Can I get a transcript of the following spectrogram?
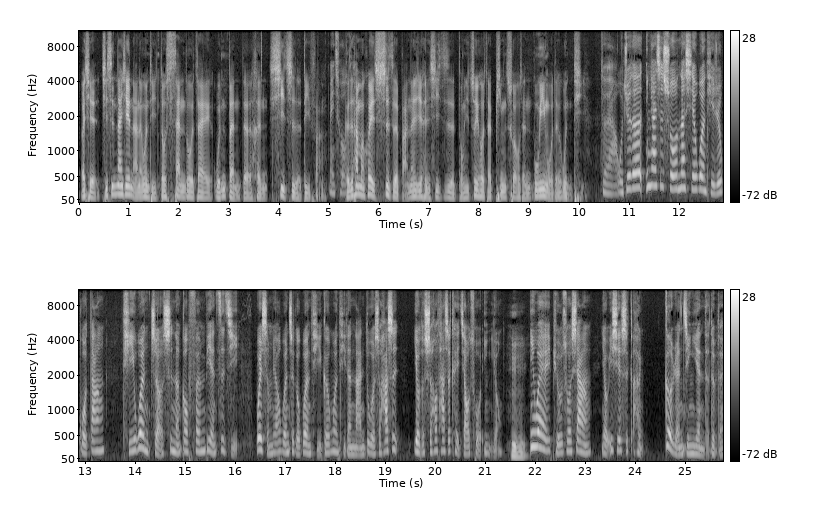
而且，其实那些难的问题都散落在文本的很细致的地方。没错。可是他们会试着把那些很细致的东西，最后再拼出来，或者呼应我的问题。对啊，我觉得应该是说那些问题，如果当提问者是能够分辨自己为什么要问这个问题跟问题的难度的时候，他是有的时候他是可以交错应用。嗯。因为比如说像有一些是很个人经验的，对不对？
